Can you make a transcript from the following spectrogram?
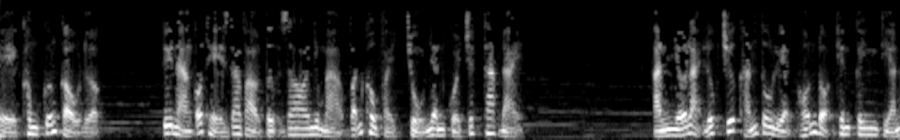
thể không cưỡng cầu được. Tuy nàng có thể ra vào tự do nhưng mà vẫn không phải chủ nhân của chiếc tháp này. Hắn nhớ lại lúc trước hắn tu luyện hỗn độn thiên kinh thì hắn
